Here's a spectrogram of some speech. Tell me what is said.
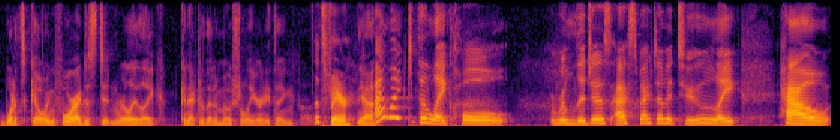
what it's going for. I just didn't really like connect with it emotionally or anything. that's fair. Yeah. I liked the like whole religious aspect of it too, like how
